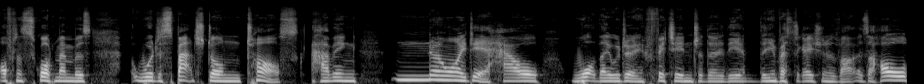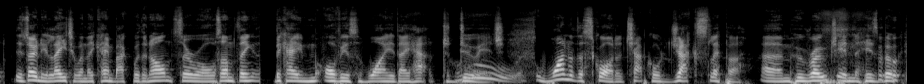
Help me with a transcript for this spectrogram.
Often squad members were dispatched on tasks having no idea how what they were doing fit into the the, the investigation as a, as a whole. It's only later when they came back with an answer or something it became obvious why they had to do it. One of the squad, a chap called Jack Slipper, um, who wrote in his book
